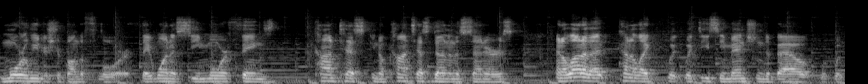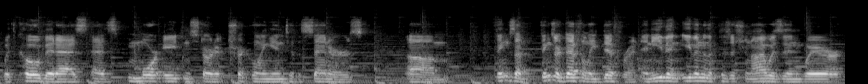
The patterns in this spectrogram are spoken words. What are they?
more leadership on the floor. They want to see more things, contest, you know, contests done in the centers. And a lot of that, kind of like what, what DC mentioned about with, with, COVID, as as more agents started trickling into the centers, um, things are things are definitely different. And even even in the position I was in, where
